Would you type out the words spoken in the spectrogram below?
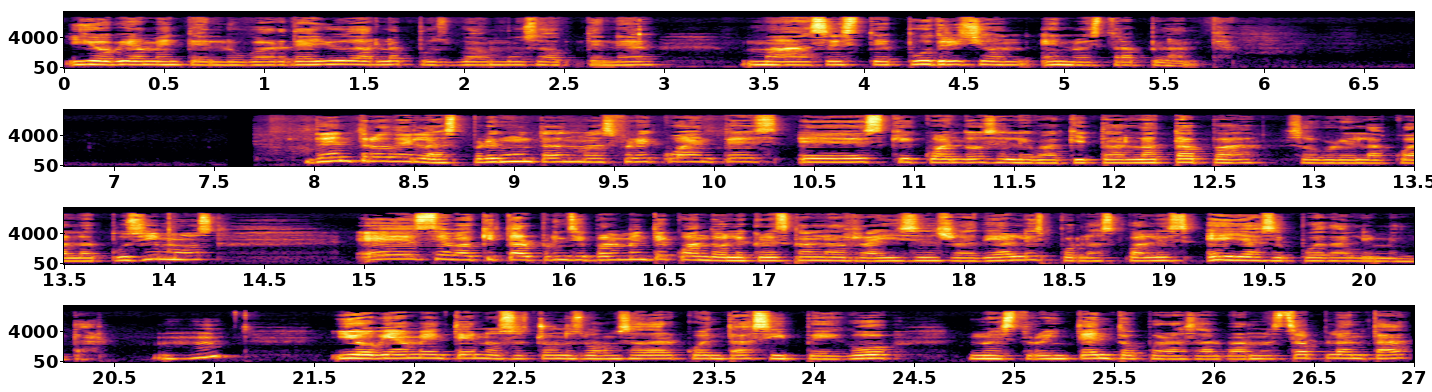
y obviamente en lugar de ayudarla pues vamos a obtener más este pudrición en nuestra planta. Dentro de las preguntas más frecuentes es que cuando se le va a quitar la tapa sobre la cual la pusimos, eh, se va a quitar principalmente cuando le crezcan las raíces radiales por las cuales ella se pueda alimentar. Y obviamente nosotros nos vamos a dar cuenta si pegó nuestro intento para salvar nuestra planta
